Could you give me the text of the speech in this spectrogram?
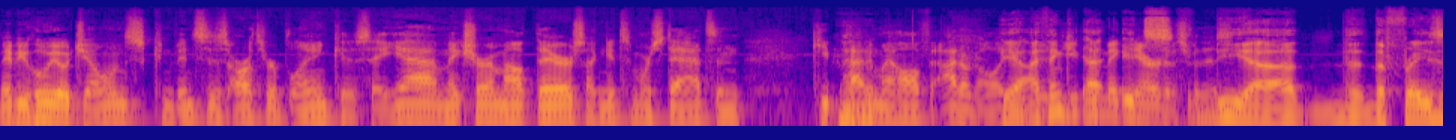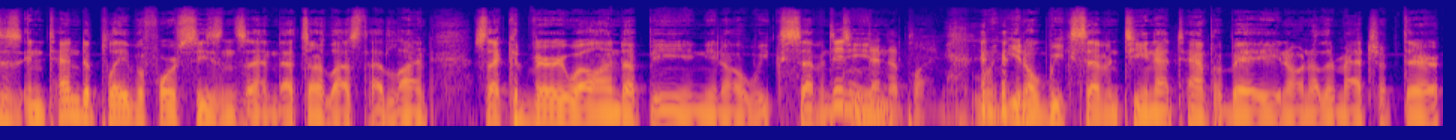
maybe Julio Jones convinces Arthur Blank to say, "Yeah, make sure I'm out there so I can get some more stats and keep padding mm-hmm. my hall." Of, I don't know. Like, yeah, I think you can make narratives for this. The uh, the the phrase is "intend to play before season's end." That's our last headline. So that could very well end up being you know week seventeen. Didn't end up playing. you know, week seventeen at Tampa Bay. You know, another matchup there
